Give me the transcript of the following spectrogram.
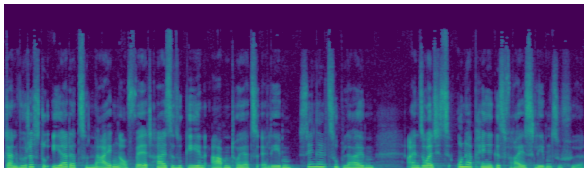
dann würdest du eher dazu neigen, auf Weltreise zu gehen, Abenteuer zu erleben, Single zu bleiben, ein solches unabhängiges, freies Leben zu führen.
